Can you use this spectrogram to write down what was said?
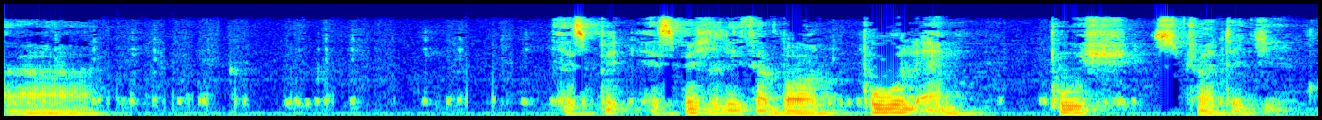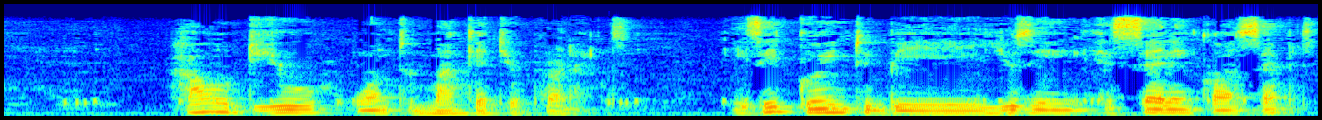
uh, especially it's about pull and push strategy. How do you want to market your product? Is it going to be using a selling concept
